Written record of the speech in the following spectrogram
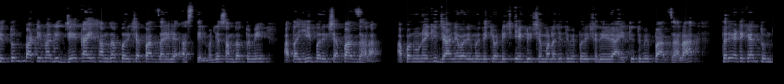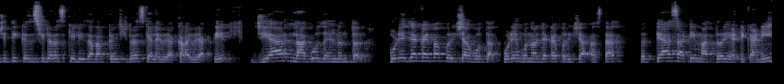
तिथून पाठीमागे जे काही समजा परीक्षा पास झालेल्या असतील म्हणजे समजा तुम्ही आता ही परीक्षा पास झाला आपण म्हणूया की जानेवारीमध्ये किंवा एक डिसेंबरला जी तुम्ही परीक्षा दिलेली आहे ती तुम्ही पास झाला तर या ठिकाणी तुमची ती कन्सिडरच केली जाणार कन्सिडरच करावी करावी लागते. जी आर लागू झाल्यानंतर पुढे ज्या काही परीक्षा होतात पुढे होणाऱ्या ज्या काही परीक्षा असतात तर त्यासाठी मात्र या ठिकाणी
